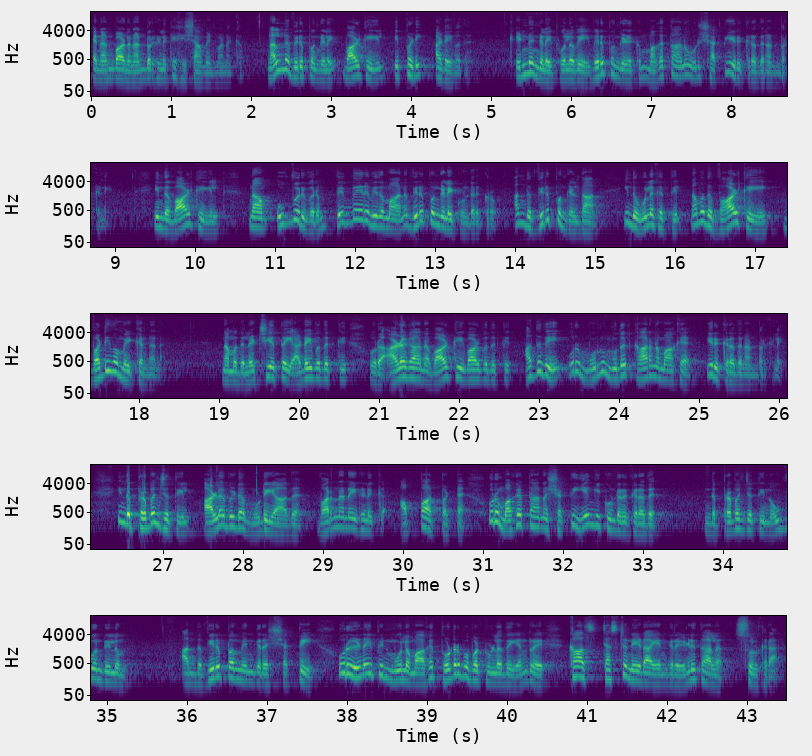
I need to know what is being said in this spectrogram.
என் அன்பான நண்பர்களுக்கு ஹிஷாமின் வணக்கம். நல்ல விருப்பங்களை வாழ்க்கையில் இப்படி அடைவது. எண்ணங்களைப் போலவே விருப்பங்களுக்கும் மகத்தான ஒரு சக்தி இருக்கிறது நண்பர்களே. இந்த வாழ்க்கையில் நாம் ஒவ்வொருவரும் வெவ்வேறு விதமான விருப்பங்களை கொண்டிருக்கிறோம். அந்த விருப்பங்கள் தான் இந்த உலகத்தில் நமது வாழ்க்கையை வடிவமைக்கின்றன. நமது லட்சியத்தை அடைவதற்கு ஒரு அழகான வாழ்க்கை வாழ்வதற்கு அதுவே ஒரு முழு முதற் காரணமாக இருக்கிறது நண்பர்களே. இந்த பிரபஞ்சத்தில் அளவிட முடியாத வர்ணனைகளுக்கு அப்பாற்பட்ட ஒரு மகத்தான சக்தி இயங்கிக் கொண்டிருக்கிறது. இந்த பிரபஞ்சத்தின் ஒவ்வொன்றிலும் அந்த விருப்பம் என்கிற சக்தி ஒரு இணைப்பின் மூலமாக தொடர்பு பட்டுள்ளது என்று காஸ் சஸ்டனேடா என்கிற எழுத்தாளர் சொல்கிறார்.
